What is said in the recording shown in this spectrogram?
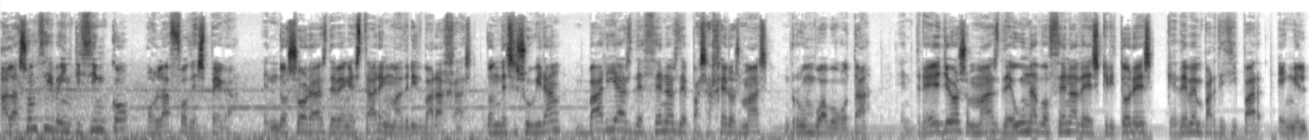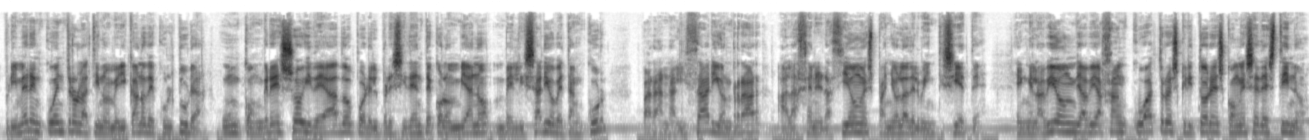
A las 11 y 25, Olafo despega. En dos horas deben estar en Madrid-Barajas, donde se subirán varias decenas de pasajeros más rumbo a Bogotá. Entre ellos, más de una docena de escritores que deben participar en el primer encuentro latinoamericano de cultura, un congreso ideado por el presidente colombiano Belisario Betancourt para analizar y honrar a la generación española del 27. En el avión ya viajan cuatro escritores con ese destino,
